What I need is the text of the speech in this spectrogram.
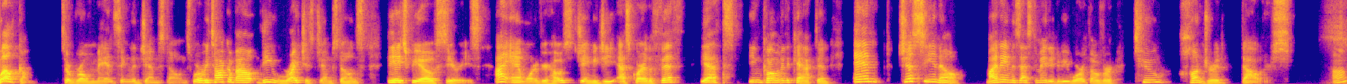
Welcome to Romancing the Gemstones, where we talk about the Righteous Gemstones, the HBO series. I am one of your hosts, Jamie G. Esquire the Fifth. Yes, you can call me the captain. And just so you know, my name is estimated to be worth over $200. Huh?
